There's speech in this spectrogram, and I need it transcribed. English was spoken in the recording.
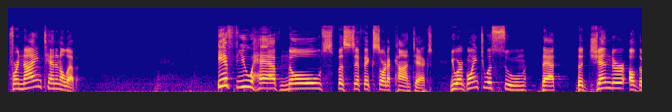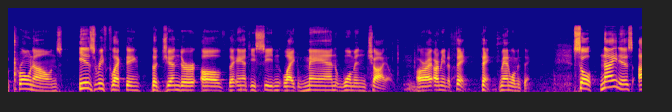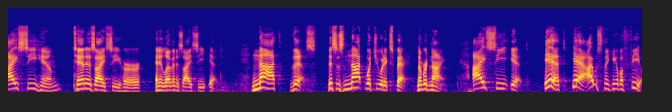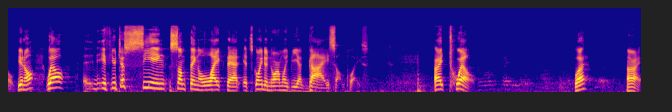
For 9, 10, and 11, if you have no specific sort of context, you are going to assume that the gender of the pronouns is reflecting the gender of the antecedent, like man, woman, child. All right? I mean, a thing, thing, man, woman, thing. So 9 is I see him, 10 is I see her, and 11 is I see it. Not this. This is not what you would expect. Number 9, I see it. It, yeah, I was thinking of a field, you know? Well, if you're just seeing something like that, it's going to normally be a guy someplace. All right, 12. What? All right.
